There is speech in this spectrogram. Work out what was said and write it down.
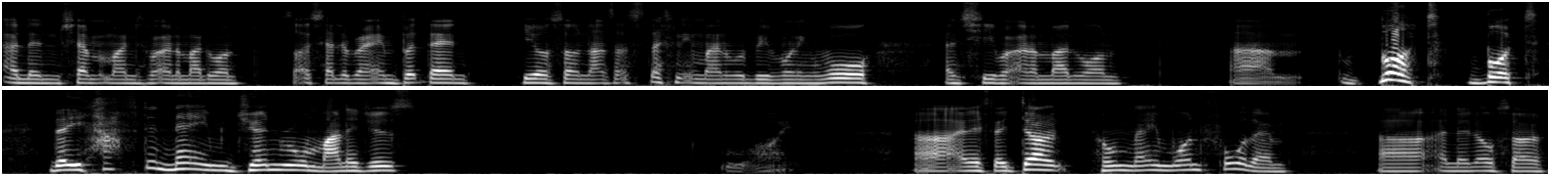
and then Shane McMahon just went on a mad one, started celebrating. But then he also announced that Stephanie McMahon would be running Raw, and she went on a mad one. Um, but but they have to name general managers. Why? Uh, and if they don't, he'll name one for them. Uh, and then also,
